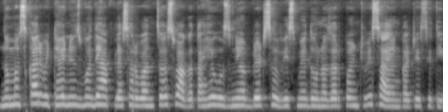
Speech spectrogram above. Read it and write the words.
नमस्कार विठाई न्यूजमध्ये आपल्या सर्वांचं स्वागत आहे. उजनी अपडेट सव्वीस मे दोन हजार पंचवीस सायंकाळची स्थिती.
